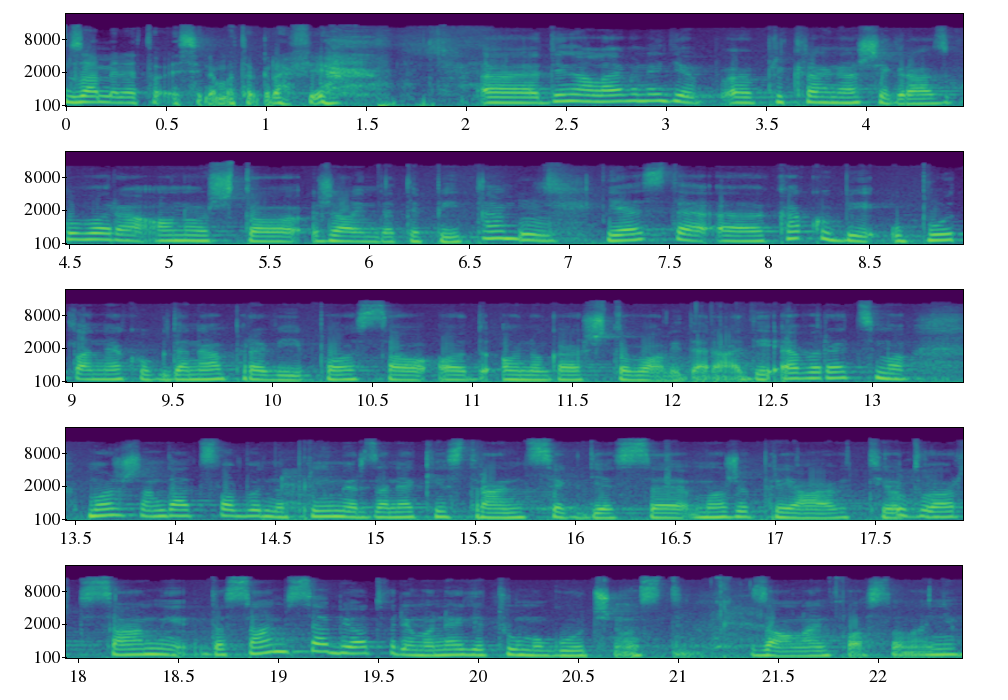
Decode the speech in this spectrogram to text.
za mene to je cinematografija. E, Dina, evo negdje e, pri kraju našeg razgovora, ono što želim da te pitam jeste e, kako bi uputla nekog da napravi posao od onoga što voli da radi. Evo recimo, možeš nam dati slobodno primjer za neke stranice gdje se može prijaviti, otvoriti sami, da sami sebi otvorimo negdje tu mogućnost za online poslovanje.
